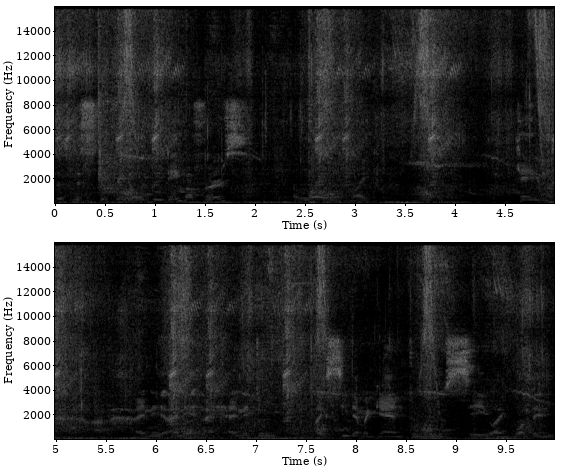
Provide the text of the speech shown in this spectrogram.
This the stupid OP debuffers. Hello, like. Okay, I need, I need, I, need to like see them again to see like what they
